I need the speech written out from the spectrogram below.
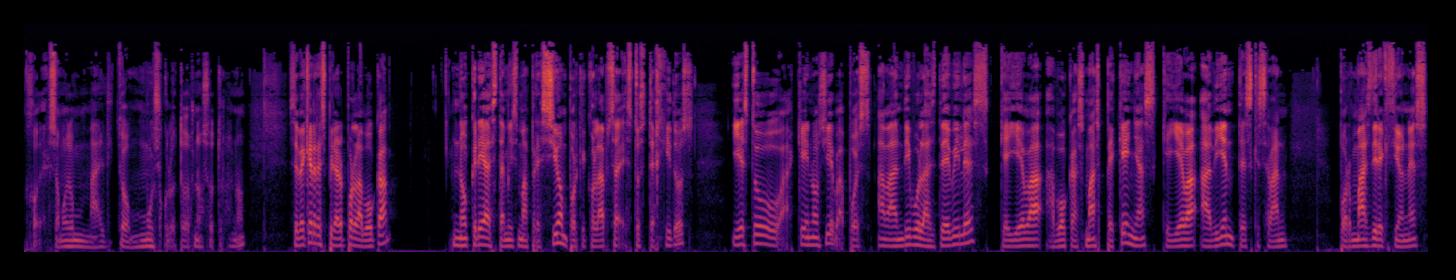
joder, somos un maldito músculo todos nosotros, ¿no? Se ve que respirar por la boca no crea esta misma presión porque colapsa estos tejidos. ¿Y esto a qué nos lleva? Pues a mandíbulas débiles, que lleva a bocas más pequeñas, que lleva a dientes que se van por más direcciones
